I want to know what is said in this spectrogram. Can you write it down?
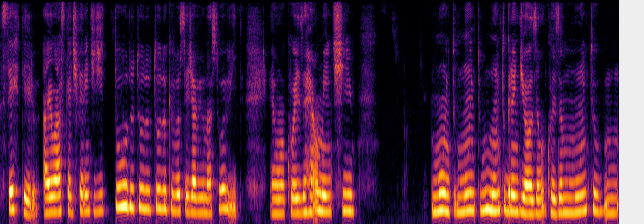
certeiro. A ayahuasca é diferente de tudo, tudo, tudo que você já viu na sua vida. É uma coisa realmente muito, muito, muito grandiosa, é uma coisa muito,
